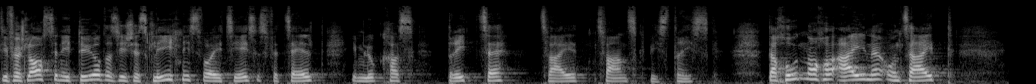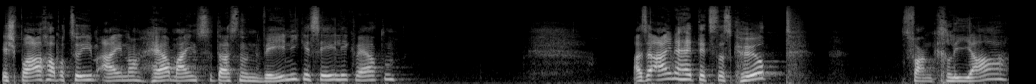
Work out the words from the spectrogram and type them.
Die verschlossene Tür, das ist ein Gleichnis, wo jetzt Jesus erzählt im Lukas 13, 22 bis 30. Da kommt noch einer und sagt, es sprach aber zu ihm einer, Herr, meinst du, dass nun wenige selig werden? Also einer hat jetzt das gehört, es fängt klein an,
